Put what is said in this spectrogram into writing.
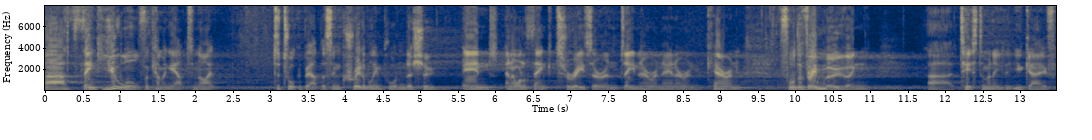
Uh, thank you all for coming out tonight to talk about this incredibly important issue. And, and I want to thank Teresa and Dina and Anna and Karen for the very moving uh, testimony that you gave.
